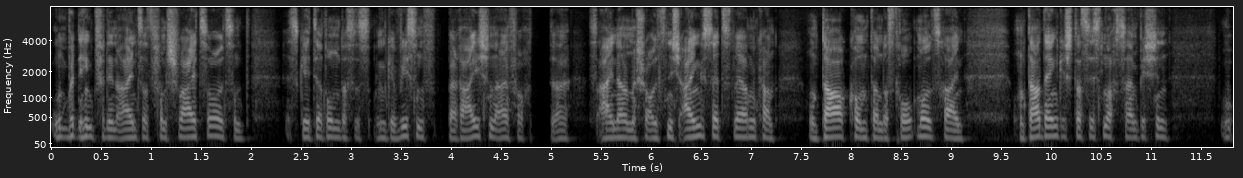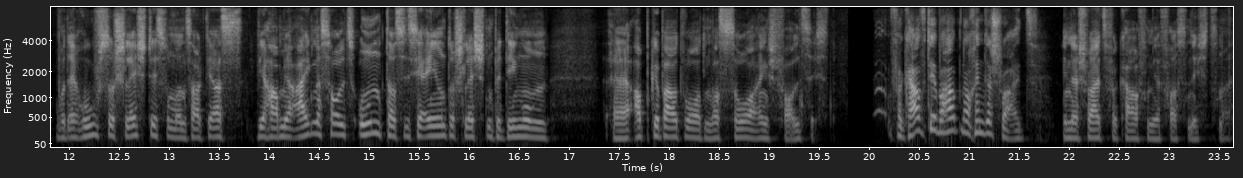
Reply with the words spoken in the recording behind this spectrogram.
unbedingt für den Einsatz von Schweizholz und es geht ja darum, dass es in gewissen Bereichen einfach das einheimische Holz nicht eingesetzt werden kann und da kommt dann das Tropenholz rein und da denke ich, das ist noch so ein bisschen wo der Ruf so schlecht ist, wo man sagt, ja, wir haben ja eigenes Holz und das ist ja eh unter schlechten Bedingungen äh, abgebaut worden, was so eigentlich falsch ist. Verkauft ihr überhaupt noch in der Schweiz? In der Schweiz verkaufen wir fast nichts, nein.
